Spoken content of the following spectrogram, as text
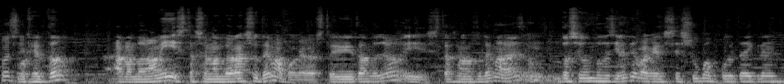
Pues sí. Por cierto, hablando de mami, está sonando ahora su tema, porque lo estoy editando yo y está sonando su tema, ¿eh? Sí, sí. Dos segundos de silencio para que se suba un poquito de creen.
